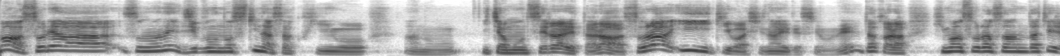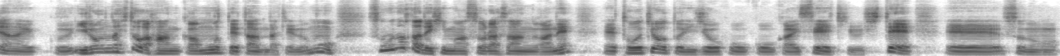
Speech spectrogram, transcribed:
まあ、そりゃ、そのね、自分の好きな作品を、あの、イチャモンつけられたら、そりゃいい気はしないですよね。だから、ひまそらさんだけじゃなく、いろんな人が反感持ってたんだけども、その中でひまそらさんがね、東京都に情報公開請求して、えー、その、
